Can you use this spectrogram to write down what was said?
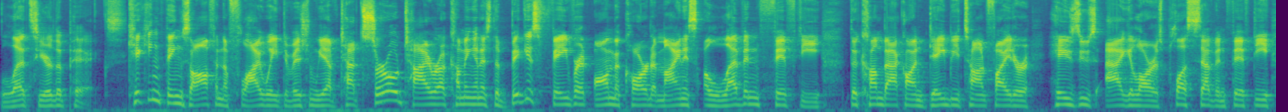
Let's hear the picks. Kicking things off in the flyweight division, we have Tatsuro Taira coming in as the biggest favorite on the card at minus 1150. The comeback on debutant fighter Jesus Aguilar is plus 750.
